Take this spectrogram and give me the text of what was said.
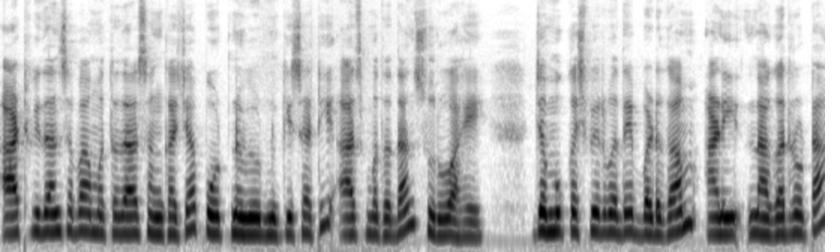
आठ विधानसभा मतदारसंघाच्या पोटनिवडणुकीसाठी आज मतदान सुरू आहे. जम्मू काश्मीरमध्ये बडगाम आणि नागररोटा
